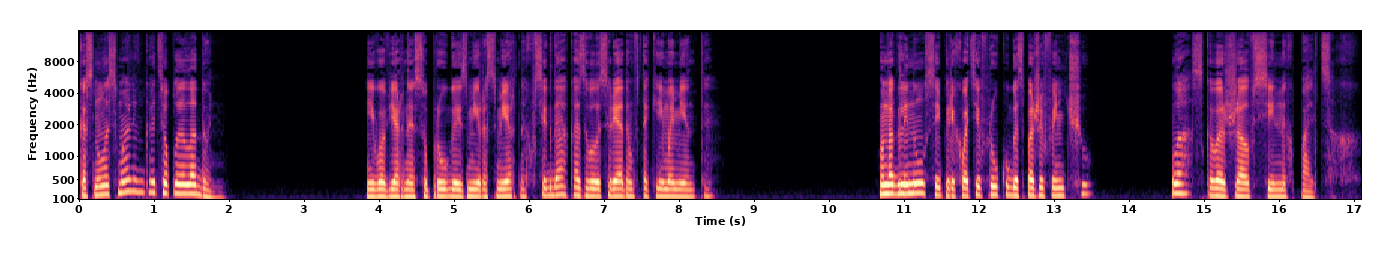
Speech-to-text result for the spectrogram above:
коснулась маленькая теплая ладонь. Его верная супруга из мира смертных всегда оказывалась рядом в такие моменты. Он оглянулся и, перехватив руку госпожи Фэнчу, ласково сжал в сильных пальцах.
